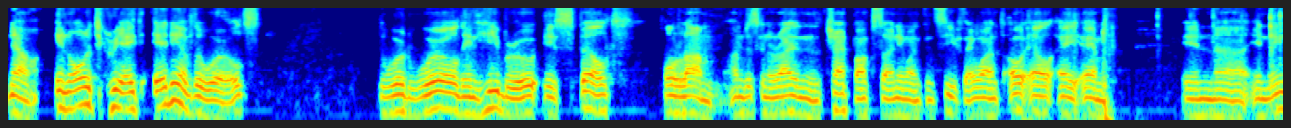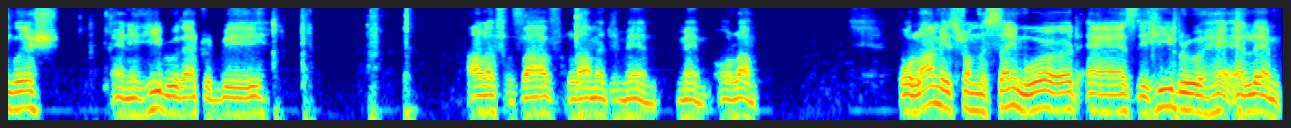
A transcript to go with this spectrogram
Now, in order to create any of the worlds, the word world in Hebrew is spelt olam. I'm just going to write it in the chat box so anyone can see if they want. O L A M in uh, in English, and in Hebrew that would be Aleph Vav Lamed Mem Mem Olam. Olam is from the same word as the Hebrew He'elem.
